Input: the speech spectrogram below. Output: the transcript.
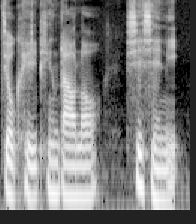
就可以听到喽。谢谢你。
